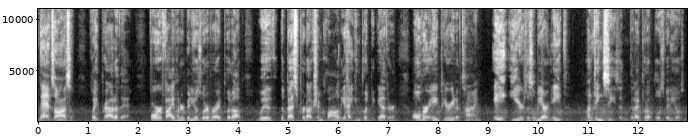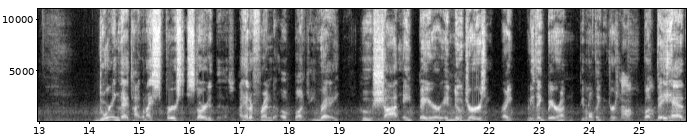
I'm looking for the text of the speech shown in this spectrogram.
That's awesome. Quite proud of that. Four or five hundred videos, whatever I put up, with the best production quality I can put together over a period of time. Eight years. This will be our eighth hunting season that I put up those videos. During that time, when I first started this, I had a friend of Bungee, Ray, who shot a bear in New Jersey, right? When you think bear hunting, people don't think New Jersey. No. But no. they had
